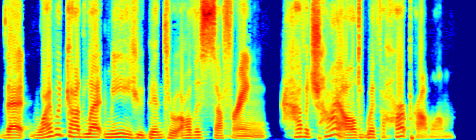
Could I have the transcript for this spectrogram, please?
that why would God let me, who'd been through all this suffering, have a child with a heart problem?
